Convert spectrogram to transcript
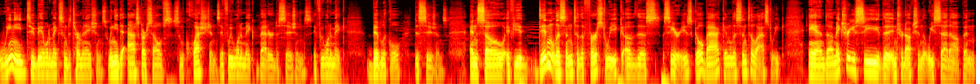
we need to be able to make some determinations. We need to ask ourselves some questions if we want to make better decisions, if we want to make biblical decisions. And so, if you didn't listen to the first week of this series, go back and listen to last week, and uh, make sure you see the introduction that we set up and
